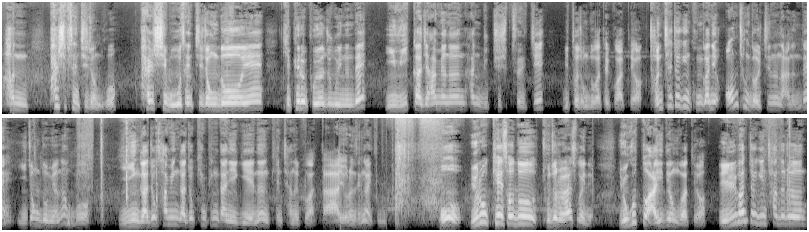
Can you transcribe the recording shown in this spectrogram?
한 80cm 정도 85cm 정도의 깊이를 보여주고 있는데 이 위까지 하면은 한 6, 70cm 미터 정도가 될 것 같아요. 전체적인 공간이 엄청 넓지는 않은데 이 정도면은 뭐 2인 가족, 3인 가족 캠핑 다니기에는 괜찮을 것 같다. 이런 생각이 듭니다. 오 이렇게 해서도 조절을 할 수가 있네요 요것도 아이디어인 것 같아요. 일반적인 차들은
